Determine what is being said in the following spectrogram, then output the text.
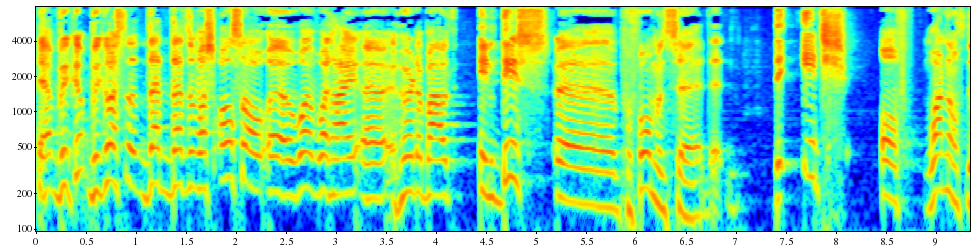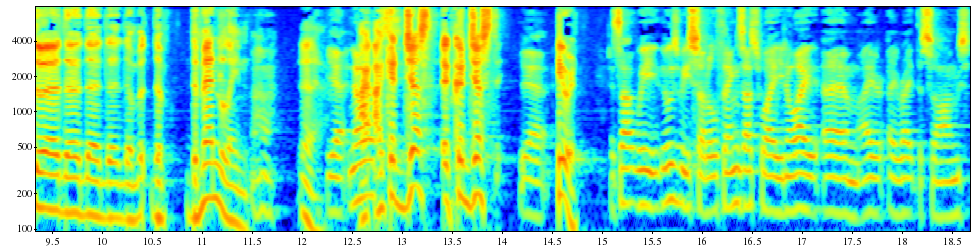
yeah, because because that that was also uh, what what I uh, heard about in this uh, performance. Uh, the, the itch of one of the the the the the, the, the mandolin. Uh-huh. Yeah, Yeah, no, I, I could just I could just Yeah, hear it. It's that we those wee subtle things. That's why you know I um I, I write the songs,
